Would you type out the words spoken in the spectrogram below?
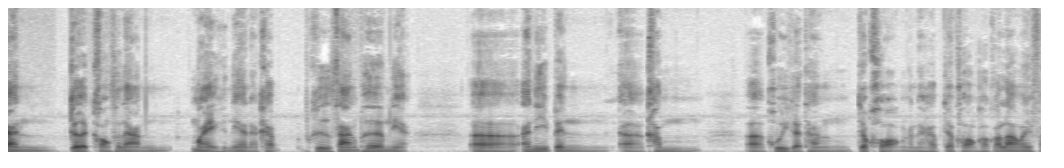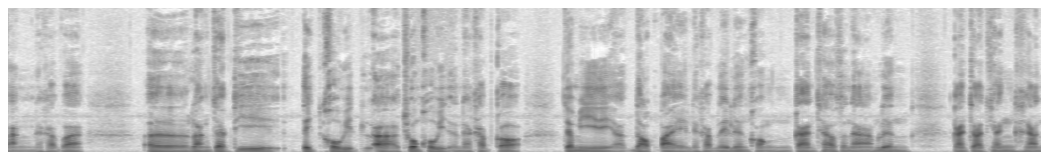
การเกิดของสนามใหม่คือเนี่ยนะครับ คือสร้างเพิ่มเนี่ยอันนี้เป็นคำคุยกับทางเจ้าของนะครับ เจ้าของเขาก็เล่าให้ฟังนะครับว่าหลังจากที่ติดโควิดช่วงโควิดนะครับก็จะมีดอปไปนะครับในเรื่องของการเช่าสนามเรื่องการจัดแข่งขัน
